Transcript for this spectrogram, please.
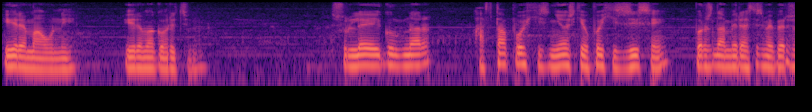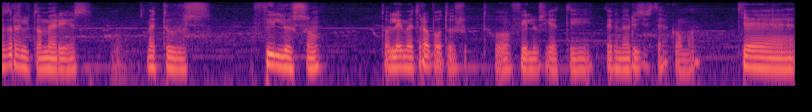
«Ήρεμα ουνή, ήρεμα κορίτσι μου». Σου λέει Γκουγνάρ αυτά που έχεις νιώσει και που έχεις ζήσει μπορείς να μοιραστείς με περισσότερες λεπτομέρειες με τους φίλους σου. Το λέει με τρόπο τους, του φίλους γιατί δεν γνωρίζεστε ακόμα. Και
